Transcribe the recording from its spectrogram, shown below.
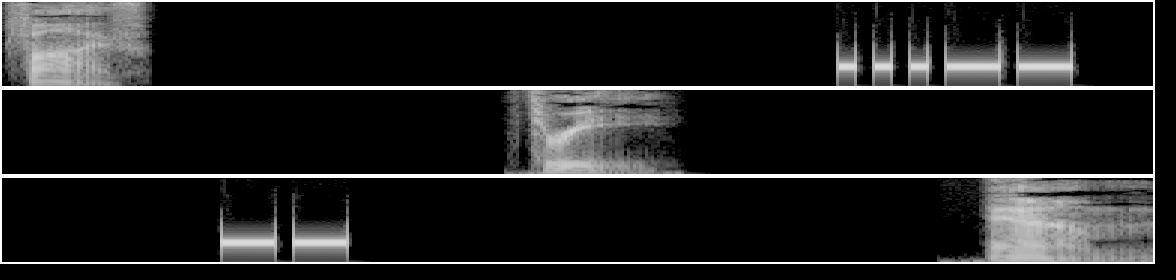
5. 3. M.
